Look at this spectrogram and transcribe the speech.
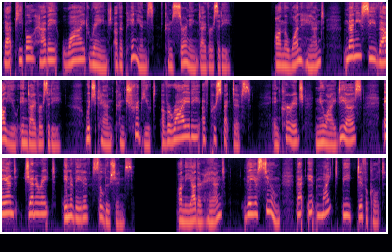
that people have a wide range of opinions concerning diversity. On the one hand, many see value in diversity, which can contribute a variety of perspectives encourage new ideas, and generate innovative solutions. On the other hand, they assume that it might be difficult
